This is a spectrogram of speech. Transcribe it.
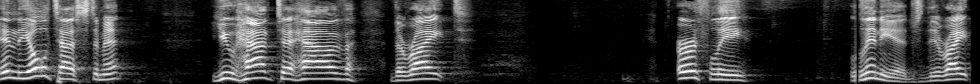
In the Old Testament, you had to have the right earthly lineage, the right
